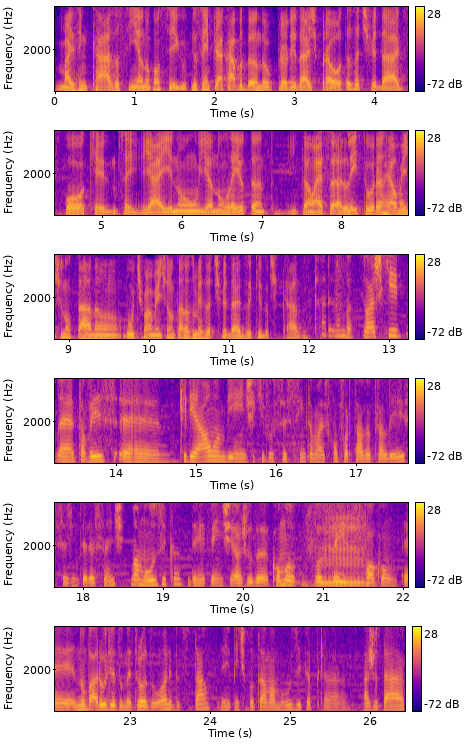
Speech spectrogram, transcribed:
mas em casa assim eu não consigo. Eu sempre acabo dando prioridade para outras atividades ou que, não sei, e aí não e eu não leio tanto. Então essa leitura realmente não tá no, ultimamente não tá nas minhas atividades aqui do de casa. Caramba. Eu acho que é, talvez é, criar um ambiente que você se sinta mais confortável pra ler seja interessante. Uma música, de repente, ajuda. Como vocês focam é, no barulho do metrô, do ônibus e tal, de repente botar uma música pra ajudar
